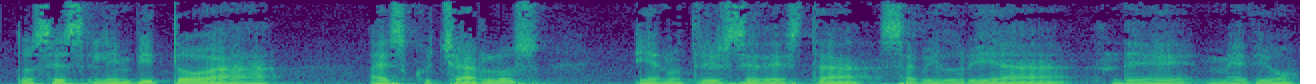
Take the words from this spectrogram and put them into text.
Entonces le invito a, a escucharlos y a nutrirse de esta sabiduría de medio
